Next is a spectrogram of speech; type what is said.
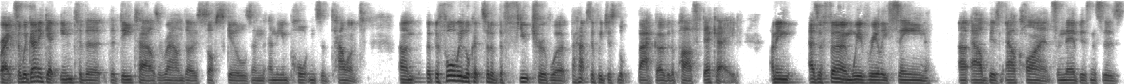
Right. So we're going to get into the, the details around those soft skills and, and the importance of talent. Um, but before we look at sort of the future of work, perhaps if we just look back over the past decade, I mean, as a firm, we've really seen uh, our business, our clients and their businesses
